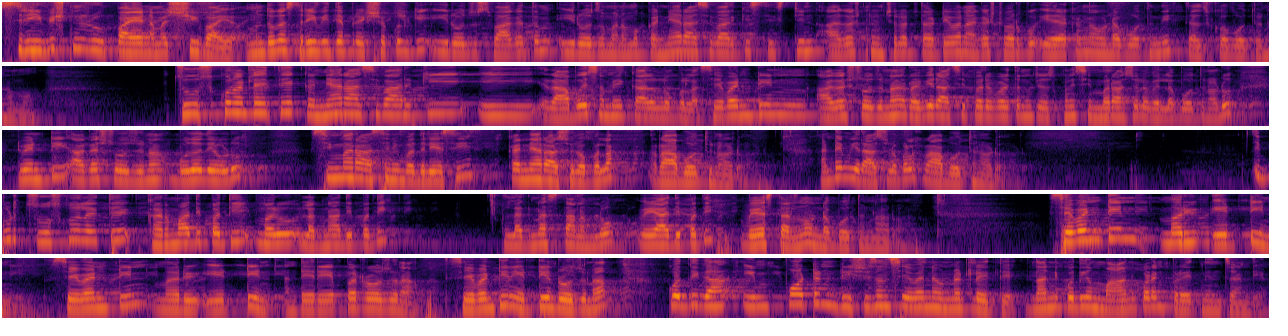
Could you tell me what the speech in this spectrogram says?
శ్రీ విష్ణు రూపాయ నమ శివాయ. ముందుగా శ్రీ విద్య ప్రేక్షకులకి ఈ రోజు స్వాగతం. ఈ రోజు మనము కన్యా రాశి వారికి సిక్స్టీన్ ఆగస్ట్ నుంచి థర్టీ వన్ ఆగస్ట్ వరకు ఏ రకంగా ఉండబోతుంది తెలుసుకోబోతున్నాము. చూసుకున్నట్లయితే కన్యా రాశి వారికి ఈ రాబోయే సమయకాలం లోపల సెవెంటీన్ ఆగస్ట్ రోజున రవి రాశి పరివర్తన చేసుకుని సింహరాశిలో వెళ్ళబోతున్నాడు. ట్వంటీ ఆగస్ట్ రోజున బుధదేవుడు సింహరాశిని వదిలేసి కన్యా రాశి లోపల రాబోతున్నాడు. అంటే మీ రాశి లోపల రాబోతున్నాడు. ఇప్పుడు చూసుకున్నట్లయితే కర్మాధిపతి మరియు లగ్నాధిపతి లగ్న స్థానంలో వ్యయాధిపతి ఉండబోతున్నారు. సెవెంటీన్ మరియు ఎయిటీన్ సెవెంటీన్ మరియు ఎయిటీన్ అంటే రేపటి రోజున. సెవెంటీన్ ఎయిటీన్ రోజున కొద్దిగా ఇంపార్టెంట్ డిసిషన్స్ ఏవైనా ఉన్నట్లయితే దాన్ని కొద్దిగా మానుకోవడానికి ప్రయత్నించండి.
